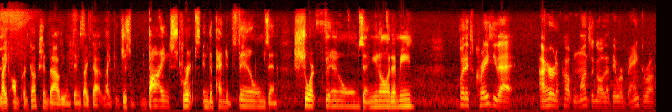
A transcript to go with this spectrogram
like on production value and things like that. Like just buying scripts, independent films, and short films, and you know what I mean. But it's crazy that I heard a couple months ago that they were bankrupt.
